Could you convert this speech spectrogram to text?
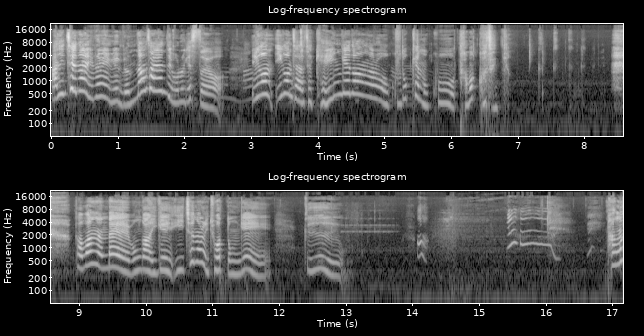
아니 채널 이름이 왜 면담 사연인지 모르겠어요. 이건 이건 제가 제 개인 계정으로 구독해놓고 다 봤거든요. 다 봤는데 뭔가 이게 이 채널이 좋았던 게그 방송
